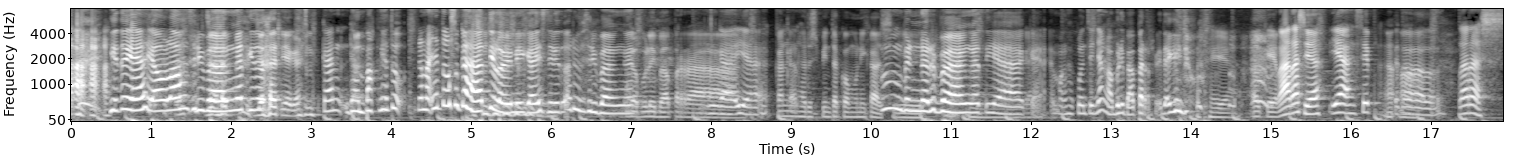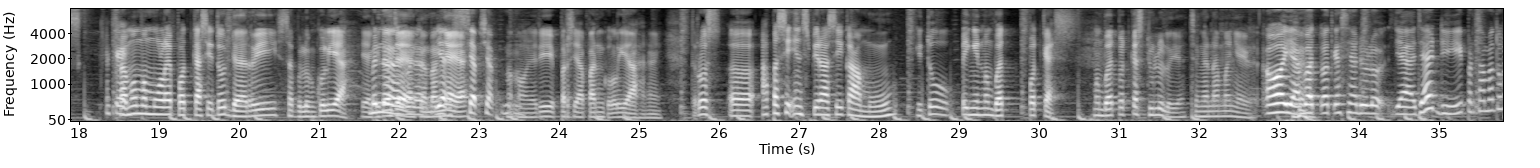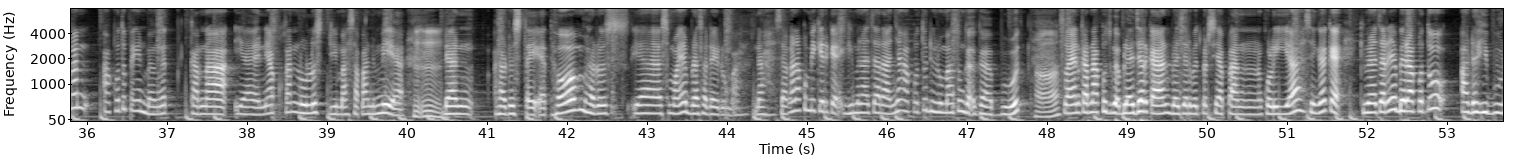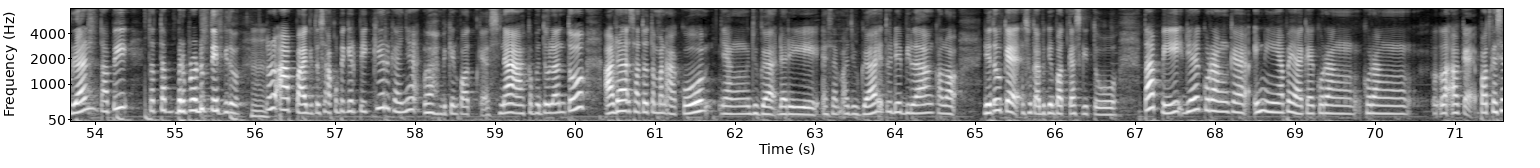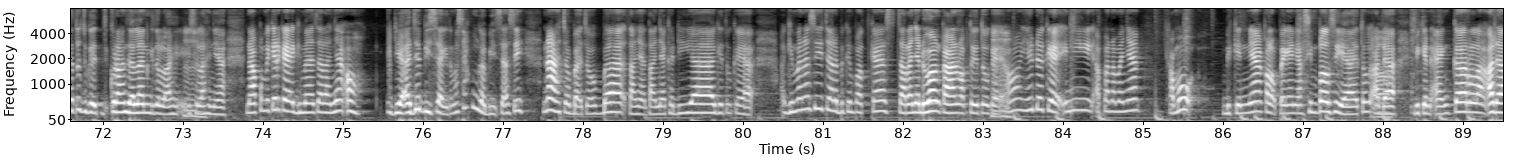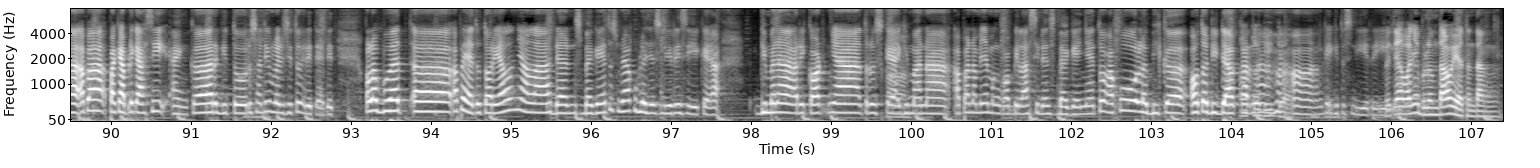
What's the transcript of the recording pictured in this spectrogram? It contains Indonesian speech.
Gitu ya Ya Allah sedih banget gitu. Jahat ya kan. Kan dampaknya tuh Kenanya tuh langsung ke hati loh ini guys. Jadi tuh aduh sedih banget. Nggak boleh baperan. Enggak iya. Kan harus pintar komunikasi. Hmm, bener banget ya kayak emang kuncinya nggak boleh baper gitu. Iya. Oke, Laras ya. ya sip. Uh-uh. betul. Laras, Oke. kamu memulai podcast itu dari sebelum kuliah, ya bener gitu aja ya bener. gampangnya ya. siap siap Oh, jadi persiapan kuliah. Nah, terus eh, apa sih inspirasi kamu itu pengen membuat podcast? Membuat podcast dulu loh ya, jangan namanya ya. Oh ya buat podcastnya dulu ya jadi pertama tuh kan aku tuh pengen banget karena ya ini aku kan lulus di masa pandemi ya Mm-mm. dan harus stay at home harus ya semuanya berasal dari rumah. Nah sekarang aku mikir kayak gimana caranya aku tuh di rumah tuh nggak gabut. Hah? selain karena aku juga belajar kan belajar buat persiapan kuliah sehingga kayak gimana caranya biar aku tuh ada hiburan tapi tetap berproduktif gitu. Lalu apa gitu? So, aku pikir-pikir kayaknya wah bikin podcast. Nah kebetulan tuh ada satu teman aku yang juga dari SMA juga itu dia bilang kalau dia tuh kayak suka bikin podcast gitu. Tapi dia kurang kayak ini apa ya kayak kurang kurang la- kayak podcastnya tuh juga kurang jalan gitu lah istilahnya. Nah aku mikir kayak gimana caranya oh dia aja bisa gitu. Masa aku nggak bisa sih? Nah coba-coba tanya-tanya ke dia gitu kayak "Ah, gimana sih cara bikin podcast? Caranya doang kan waktu itu kayak oh ya udah kayak ini apa namanya kamu bikinnya kalau pengen yang simple sih ya itu ada bikin anchor lah ada apa pakai aplikasi anchor gitu. Terus nanti mulai di situ edit-edit. Kalau buat eh, apa ya tutorialnya lah dan sebagainya itu sebenarnya aku belajar sendiri sih kayak gimana recordnya terus kayak gimana apa namanya mengkompilasi dan sebagainya itu aku lebih ke autodidak karena heeh, kayak gitu sendiri. Berarti awalnya belum tahu ya tentang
